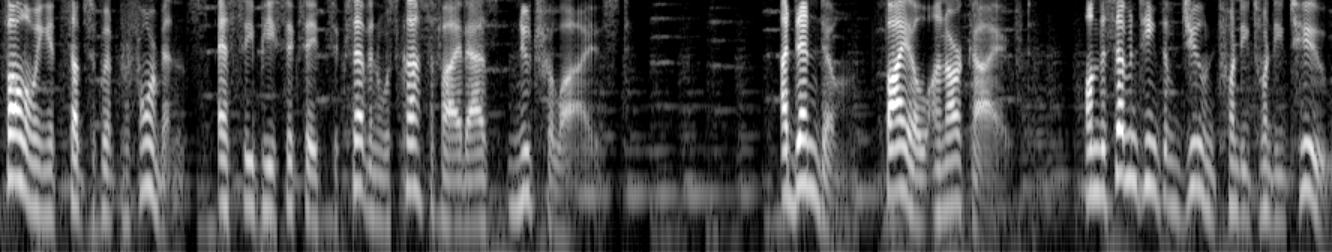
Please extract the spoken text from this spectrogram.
Following its subsequent performance, SCP 6867 was classified as neutralized. Addendum File unarchived. On the 17th of June 2022,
